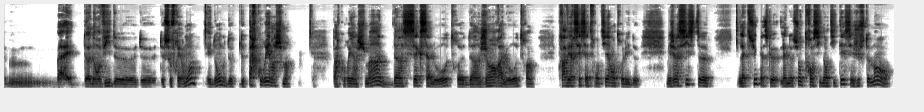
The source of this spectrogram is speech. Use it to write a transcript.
bah, donne envie de, de, de, souffrir moins et donc de, de, parcourir un chemin. Parcourir un chemin d'un sexe à l'autre, d'un genre à l'autre, traverser cette frontière entre les deux. Mais j'insiste là-dessus parce que la notion de transidentité, c'est justement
